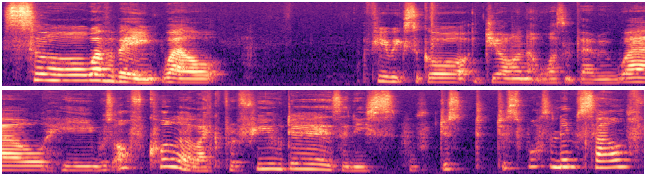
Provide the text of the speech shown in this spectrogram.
So, where have I been? Well, a few weeks ago John wasn't very well. He was off colour like for a few days and he just just wasn't himself.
